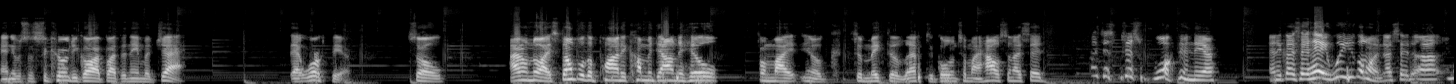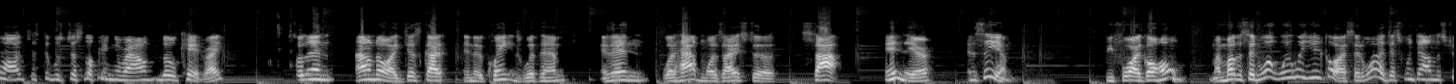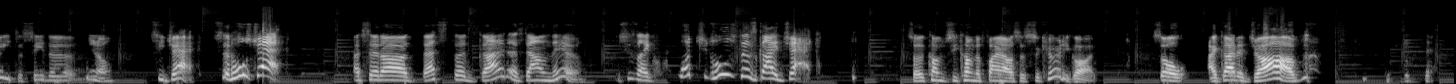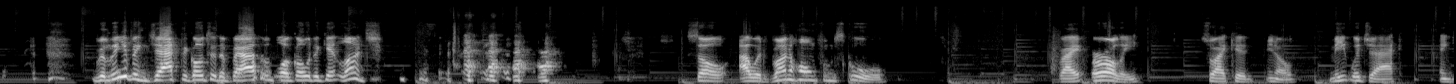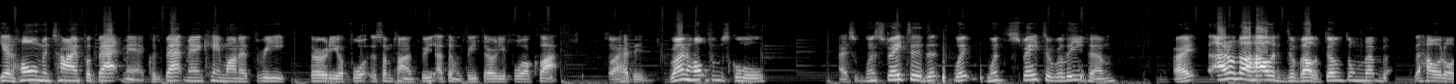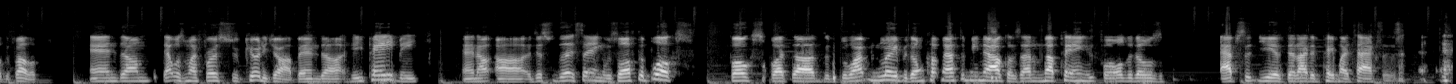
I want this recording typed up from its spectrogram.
And it was a security guard by the name of Jack that worked there. So I don't know, I stumbled upon it coming down the hill from my, you know, to make the left to go into my house. And I said, I just just walked in there, and the guy said, "Hey, where you going?" I said, uh, "You know, I just it was just looking around, little kid, right?" So then I don't know. I just got an acquaintance with him, and then what happened was I used to stop in there and see him before I go home. My mother said, "What? Where, where you go?" I said, "Well, I just went down the street to see the, you know, see Jack." She said, "Who's Jack?" I said, "Uh, that's the guy that's down there." She's like, "What? Who's this guy, Jack?" So it comes, she come to find out it's a security guard. So I got a job relieving Jack to go to the bathroom or go to get lunch. so I would run home from school, right, early, so I could, you know, meet with Jack and get home in time for Batman because Batman came on at three thirty or four, sometimes three, I think three thirty or four o'clock. So I had to run home from school, I went straight to the went straight to relieve him. Right. I don't know how it developed. Don't, don't remember how it all developed. And um, that was my first security job. And uh, he paid me. And uh, uh just saying it was off the books, folks. But uh, the Department of Labor don't come after me now because I'm not paying for all of those absent years that I didn't pay my taxes. but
